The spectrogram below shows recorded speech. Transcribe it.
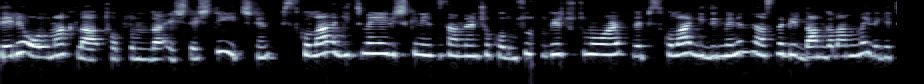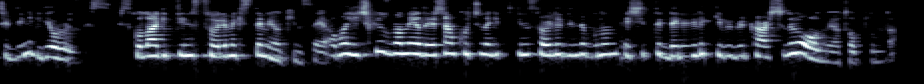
deli olmakla toplumda eşleştiği için psikoloğa gitmeye ilişkin insanların çok olumsuz bir tutumu var ve psikoloğa gidilmenin aslında bir damgalanmayı da getirdiğini biliyoruz biz psikoloğa gittiğini söylemek istemiyor kimseye. Ama ilişki uzmanı ya da yaşam koçuna gittiğini söylediğinde bunun eşittir delilik gibi bir karşılığı olmuyor toplumda.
